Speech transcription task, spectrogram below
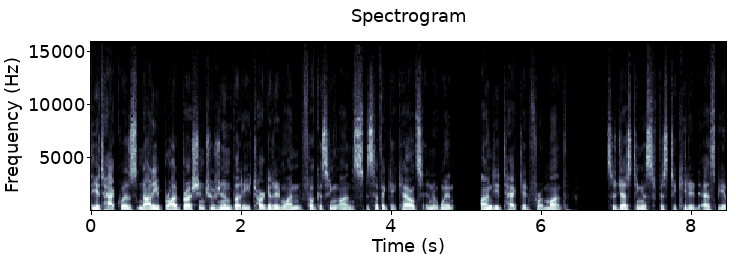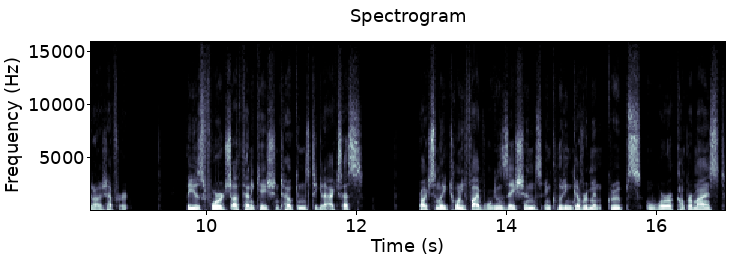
The attack was not a broad brush intrusion, but a targeted one focusing on specific accounts and it went undetected for a month, suggesting a sophisticated espionage effort. They used forged authentication tokens to get access. Approximately 25 organizations, including government groups, were compromised.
